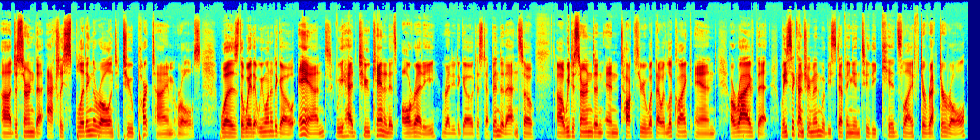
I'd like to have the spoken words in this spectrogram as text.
uh, discerned that actually splitting the role into two part time roles was the way that we wanted to go. And we had two candidates already ready to go to step into that. And so uh, we discerned and, and talked through what that would look like and arrived that Lisa Countryman would be stepping into the Kids Life Director role,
